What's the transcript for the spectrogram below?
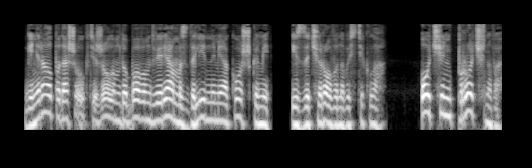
Генерал подошел к тяжелым дубовым дверям с длинными окошками из зачарованного стекла. Очень прочного,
